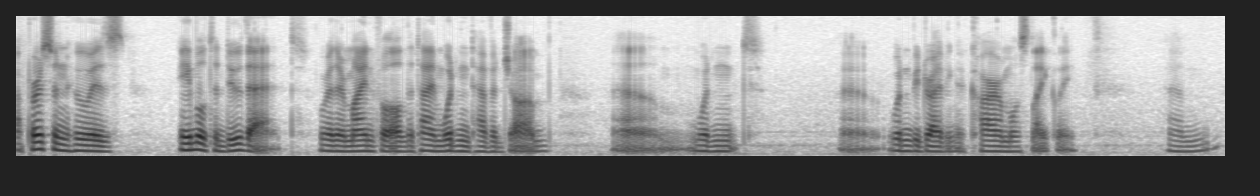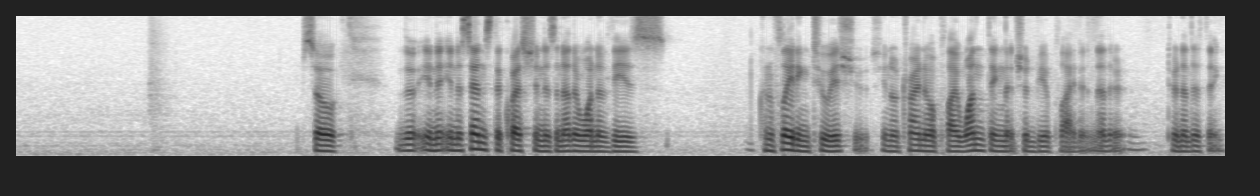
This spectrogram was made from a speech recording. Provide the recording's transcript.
A person who is able to do that, where they're mindful all the time, wouldn't have a job, um, wouldn't, uh, wouldn't be driving a car most likely. Um, so the, in, a, in a sense, the question is another one of these conflating two issues, you know, trying to apply one thing that should be applied to another, to another thing.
